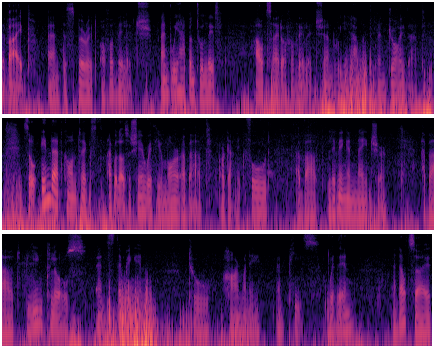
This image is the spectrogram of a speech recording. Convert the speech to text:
the vibe and the spirit of a village. And we happen to live outside of a village and we happen to enjoy that. So, in that context, I will also share with you more about organic food, about living in nature, about being close and stepping in to harmony and peace within and outside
